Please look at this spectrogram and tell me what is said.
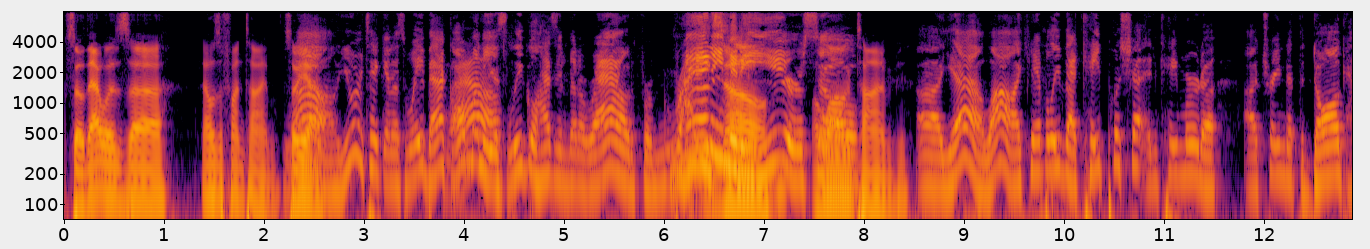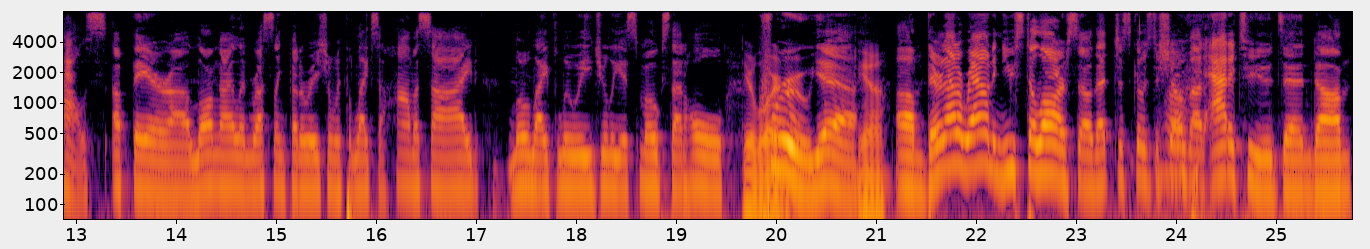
So that was uh that was a fun time. So yeah. wow, you were taking us way back. All Money is Legal hasn't been around for No, many, many years. So, a long time. Uh, yeah, wow, I can't believe that. K Pusha and K Murda uh, trained at the Doghouse up there, uh, Long Island Wrestling Federation, with the likes of Homicide, Low Life Louie, Julius Smokes, that whole Dear Lord. crew. Yeah, Yeah. Um, they're not around, and you still are. So that just goes to show about attitudes. And um,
